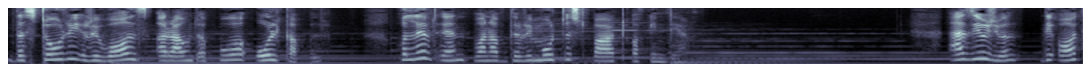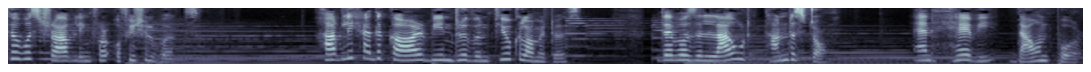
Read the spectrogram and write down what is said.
The story revolves around a poor old couple who lived in one of the remotest part of India. As usual, the author was traveling for official works. Hardly had the car been driven few kilometers, there was a loud thunderstorm and heavy downpour.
